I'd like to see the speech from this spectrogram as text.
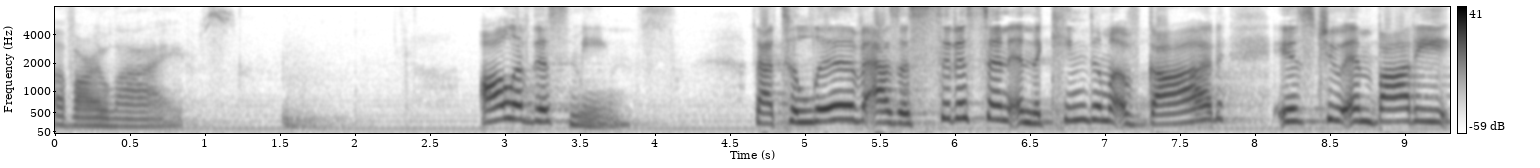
of our lives. All of this means that to live as a citizen in the kingdom of God is to embody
